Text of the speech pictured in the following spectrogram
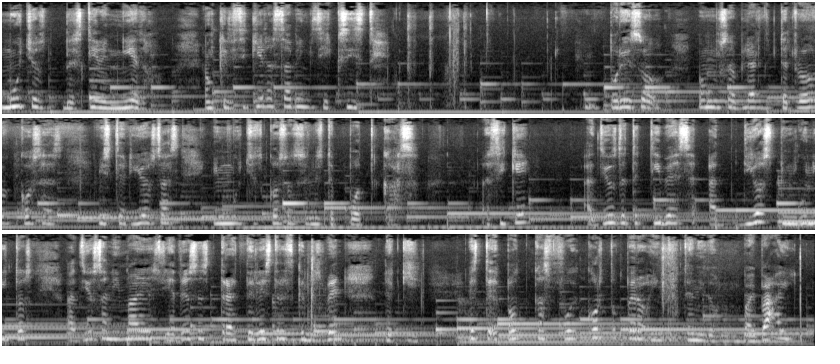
Muchos les tienen miedo, aunque ni siquiera saben si existe. Por eso vamos a hablar de terror, cosas misteriosas y muchas cosas en este podcast. Así que adiós detectives, adiós pingüinitos, adiós animales y adiós extraterrestres que nos ven de aquí. Este podcast fue corto pero entretenido. Bye bye.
